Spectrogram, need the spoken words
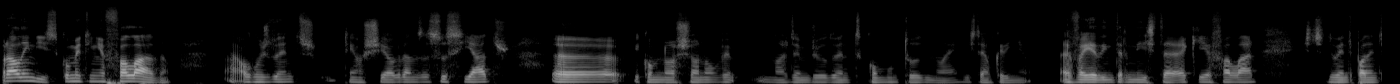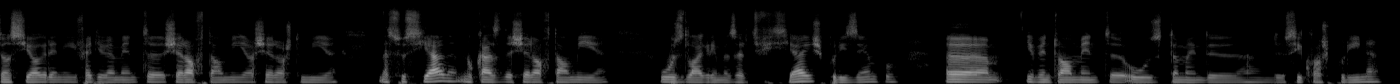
para além disso, como eu tinha falado, alguns doentes têm os ceogranos associados, e como nós só não vemos, nós vemos o doente como um todo, não é? Isto é um bocadinho a veia de internista aqui a falar, estes doentes podem ter um Sjogren e efetivamente xeroftalmia ou xerostomia associada. No caso da xeroftalmia, o uso de lágrimas artificiais, por exemplo, uh, eventualmente o uso também de, de ciclosporina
